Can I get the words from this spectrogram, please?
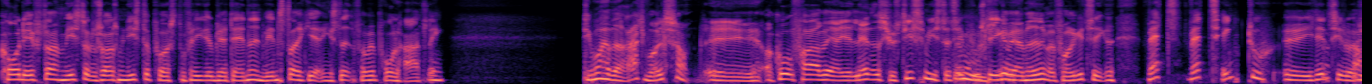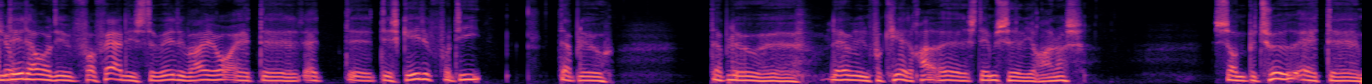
kort efter mister du så også ministerposten, fordi der bliver dannet en venstre-regering i stedet for med Paul Hartling. Det må have været ret voldsomt øh, at gå fra at være landets justitsminister til pludselig ikke at være medlem af Folketinget. Hvad, hvad tænkte du øh, i den situation? Jamen det, der var det forfærdeligste ved det, var jo, at, øh, at øh, det skete, fordi der blev, der blev øh, lavet en forkert øh, stemmeseddel i Randers, som betød, at, øh,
